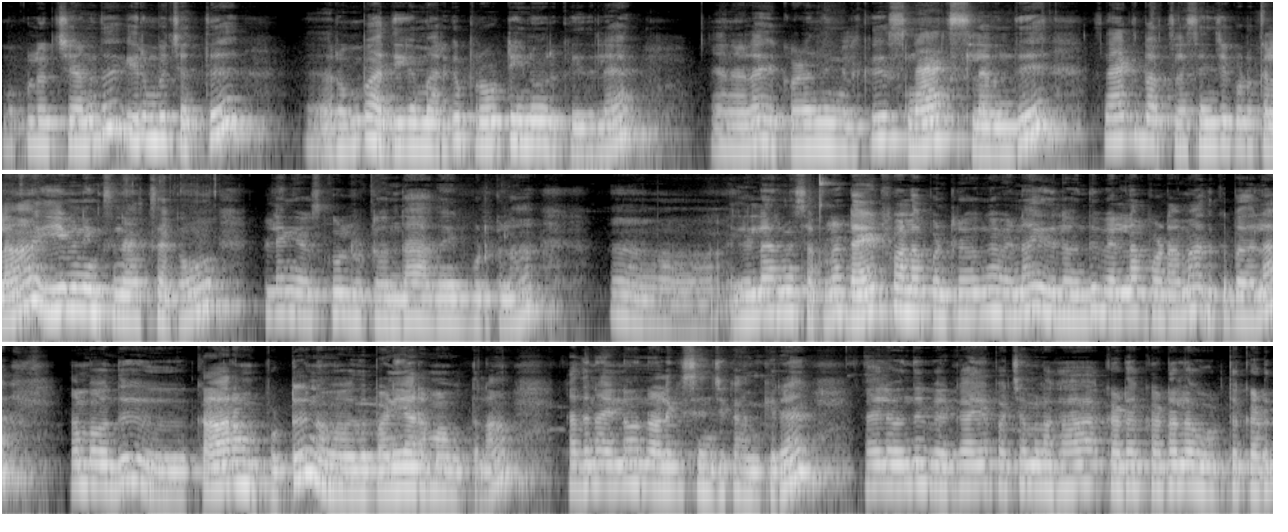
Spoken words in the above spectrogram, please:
குளிர்ச்சியானது இரும்பு சத்து ரொம்ப அதிகமாக இருக்குது ப்ரோட்டீனும் இருக்குது இதில். அதனால் குழந்தைங்களுக்கு ஸ்நாக்ஸில் வந்து ஸ்நாக்ஸ் பாக்ஸில் செஞ்சு கொடுக்கலாம். ஈவினிங் ஸ்நாக்ஸாகவும் பிள்ளைங்க ஸ்கூல் விட்டு வந்தால் அதையும் கொடுக்கலாம். எல்லாருமே சாப்பிட்லாம். டயட் ஃபாலோ பண்ணுறவங்க வேணால் இதில் வந்து வெள்ளம் போடாமல் அதுக்கு பதிலாக நம்ம வந்து காரம் போட்டு நம்ம வந்து பணியாரமாக ஊற்றலாம் அதை நான் இன்னொரு நாளைக்கு செஞ்சு காமிக்கிறேன். அதில் வந்து வெங்காயம் பச்சை மிளகா கடை கடலை ஊற்ற கடு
